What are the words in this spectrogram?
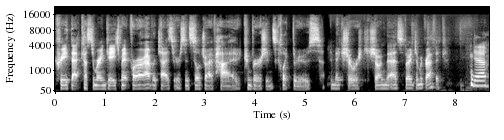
create that customer engagement for our advertisers and still drive high conversions click-throughs and make sure we're showing the ads to the right demographic. Yeah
